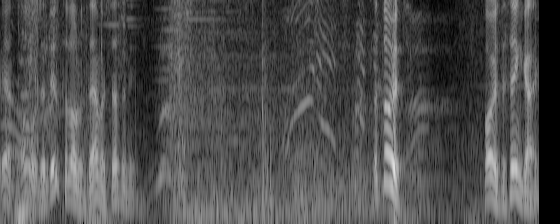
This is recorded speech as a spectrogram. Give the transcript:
Yeah, oh, that deals a lot of damage, doesn't it? Let's do it! Oh, it's the same guy.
